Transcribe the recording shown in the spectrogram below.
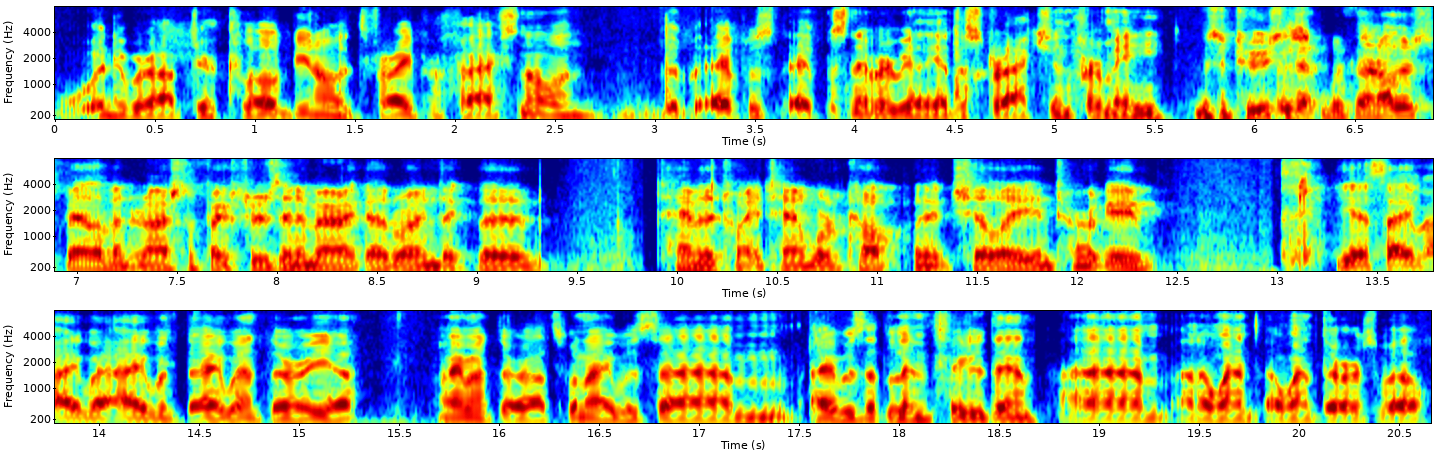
when you were at your club. You know, it's very professional, and the, it was it was never really a distraction for me. Was there two? Spe- was there another spell of international fixtures in America around like the time of the 2010 World Cup in Chile and Turkey? Yes, I, I, I went I went there. Yeah, I went there. That's when I was um I was at Linfield then, um and I went I went there as well.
